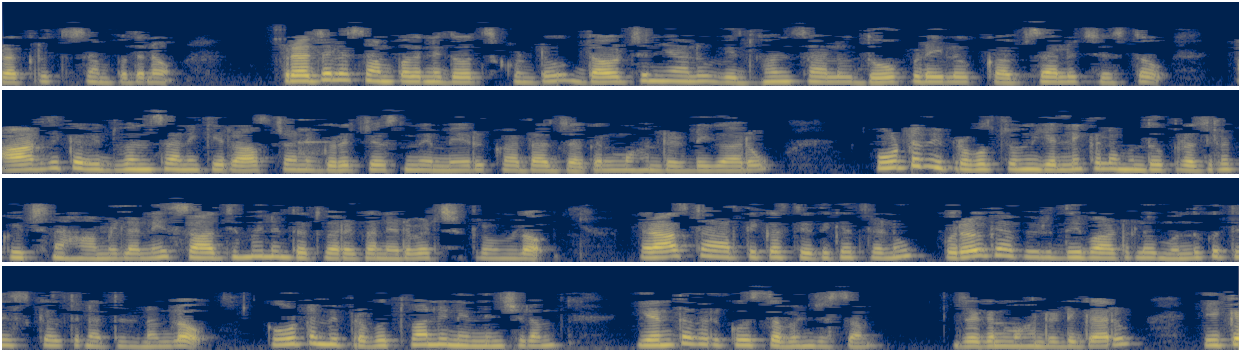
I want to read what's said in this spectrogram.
ప్రకృతి సంపదను ప్రజల సంపదని దోచుకుంటూ దౌర్జన్యాలు విధ్వంసాలు దోపిడీలు కబ్జాలు చేస్తూ ఆర్థిక విధ్వంసానికి రాష్ట్రాన్ని గురి చేసింది మేరు కాదా జగన్మోహన్ రెడ్డి గారు? కూటమి ప్రభుత్వం ఎన్నికల ముందు ప్రజలకు ఇచ్చిన హామీలని సాధ్యమైనంత త్వరగా నెరవేర్చే క్రమంలో రాష్ట్ర ఆర్థిక స్థితిగతులను పురోగభివృద్ది బాటలో ముందుకు తీసుకెళ్తున్న తరుణంలో కూటమి ప్రభుత్వాన్ని నిందించడం ఎంతవరకు సమంజసం? జగన్మోహన్ రెడ్డి గారు ఇక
